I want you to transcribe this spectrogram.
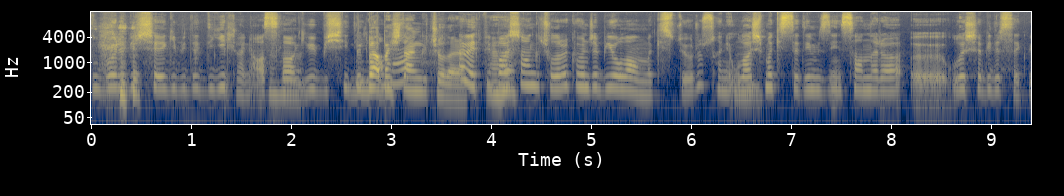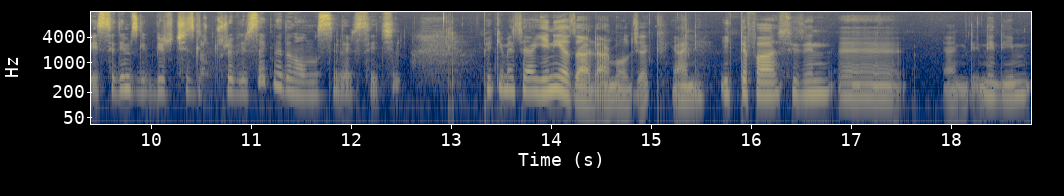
bu böyle bir şey gibi de değil. Hani asla gibi bir şey değil. Bir ama, başlangıç olarak. Evet bir başlangıç olarak önce bir yol almak istiyoruz. Hani ulaşmak istediğimiz insanlara e, ulaşabilirsek ve istediğimiz gibi bir çizgi tutturabilirsek neden olmasın ilerisi için. Peki mesela yeni yazarlar mı olacak? Yani ilk defa sizin e, yani ne diyeyim?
